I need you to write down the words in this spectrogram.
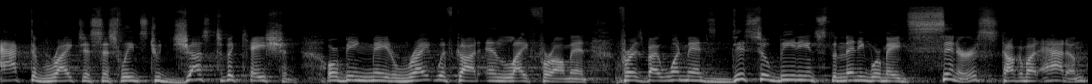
act of righteousness leads to justification or being made right with God and life for all men. For as by one man's disobedience the many were made sinners, talk about Adam,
